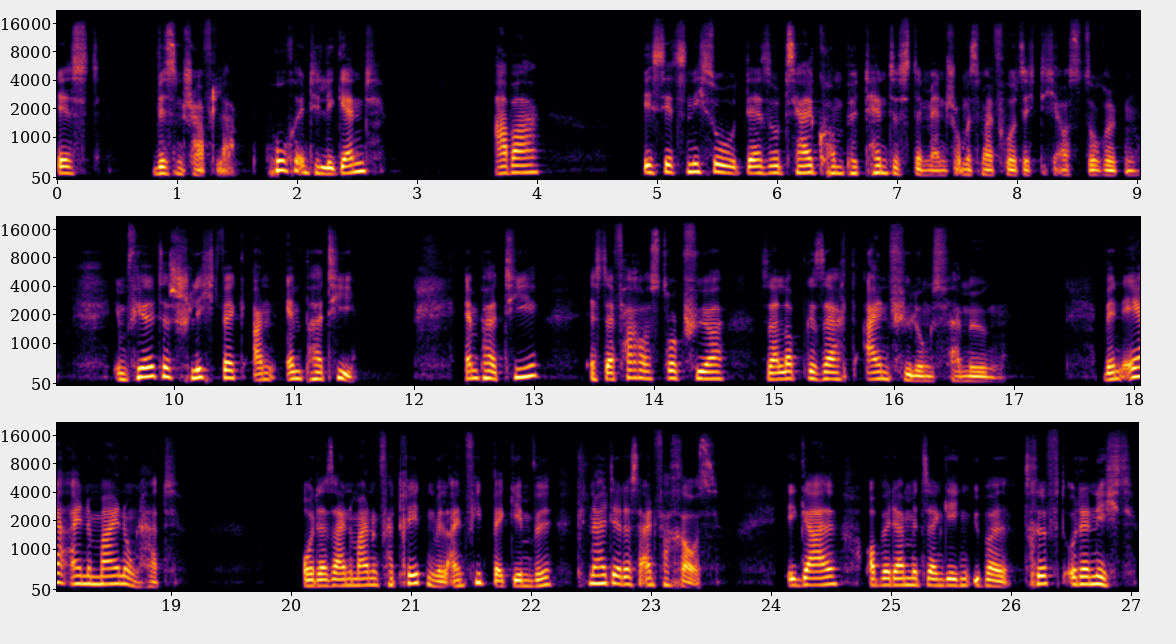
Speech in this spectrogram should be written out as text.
ist Wissenschaftler, hochintelligent, aber ist jetzt nicht so der sozial kompetenteste Mensch, um es mal vorsichtig auszurücken. Ihm fehlt es schlichtweg an Empathie. Empathie ist der Fachausdruck für, salopp gesagt, Einfühlungsvermögen. Wenn er eine Meinung hat oder seine Meinung vertreten will, ein Feedback geben will, knallt er das einfach raus. Egal, ob er damit sein Gegenüber trifft oder nicht.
